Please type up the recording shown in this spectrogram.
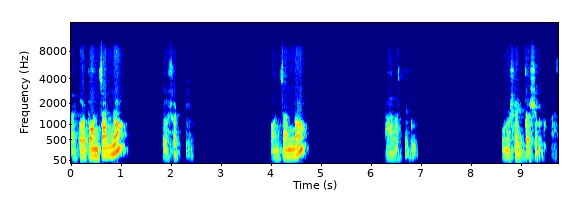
তারপর পঞ্চান্ন, চৌষট্টি। পঞ্চান্ন ভাগ হচ্ছে দুই। উনষাট দশমিক পাঁচ।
